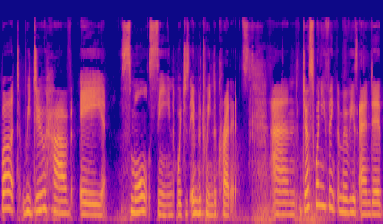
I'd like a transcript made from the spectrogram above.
but we do have a small scene which is in between the credits. And just when you think the movie has ended,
